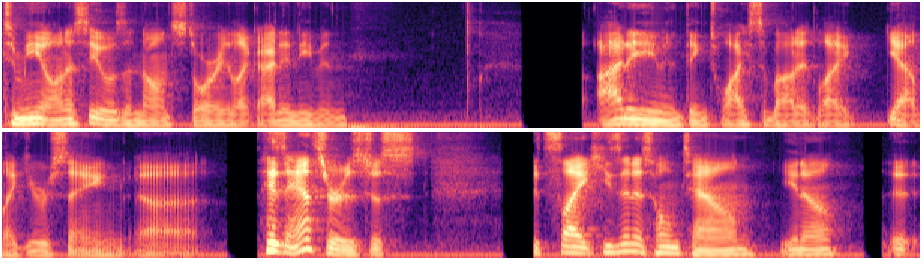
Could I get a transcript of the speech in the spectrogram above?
to me honestly it was a non-story. Like I didn't even I didn't even think twice about it. Like yeah, like you were saying, uh his answer is just it's like he's in his hometown. You know, it,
